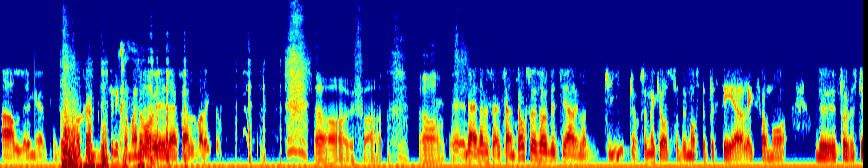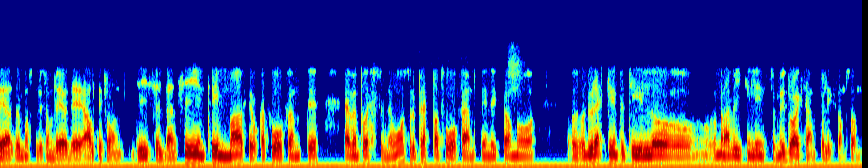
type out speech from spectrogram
aldrig mer. Jag skämdes ju liksom, men då var vi där själva liksom. Ja, fy fan. Ja. Eh, nej, nej, sen, sen så också så har det blivit så jävla dyrt också med cross. Att du måste prestera liksom och du för att prestera så måste liksom det, det är allt ifrån diesel, bensin, trimma, ska du åka 250 även på SM-nivå så du preppar 250 liksom och, och, och du räcker inte till och, och jag menar Viking Lindström är ett bra exempel liksom som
